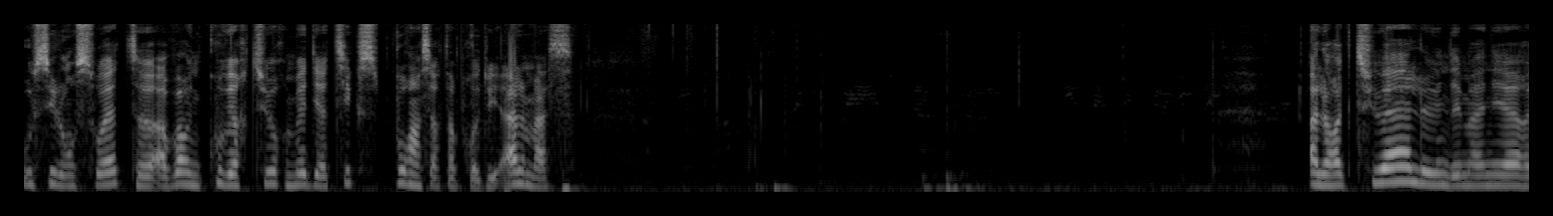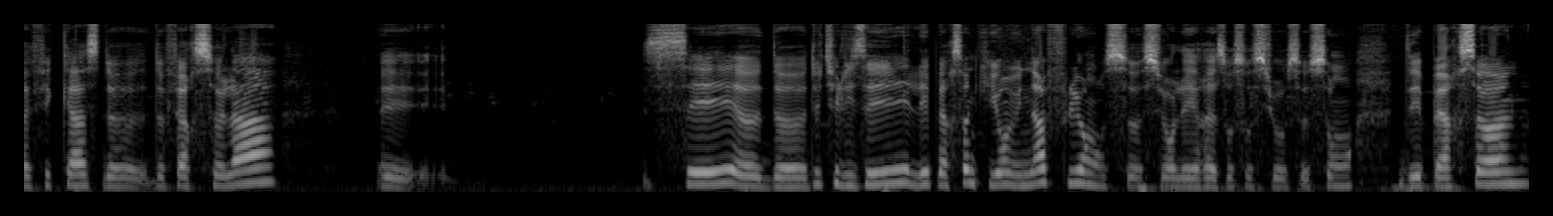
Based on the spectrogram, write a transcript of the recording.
ou si l'on souhaite avoir une couverture médiatique pour un certain produit? Almas. À l'heure actuelle, une des manières efficaces de, de faire cela c'est euh, d'utiliser les personnes qui ont une influence sur les réseaux sociaux. Ce sont des personnes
